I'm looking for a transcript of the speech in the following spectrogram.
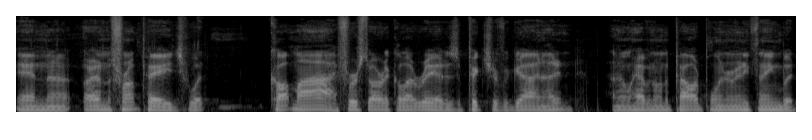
and uh, on the front page, what caught my eye, first article I read, is a picture of a guy, and I didn't, I don't have it on the PowerPoint or anything, but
